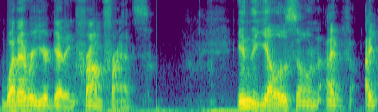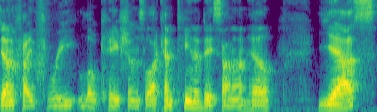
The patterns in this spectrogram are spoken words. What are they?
whatever you're getting from France. In the yellow zone, I've identified three locations La Cantina de San Angel. Yes,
